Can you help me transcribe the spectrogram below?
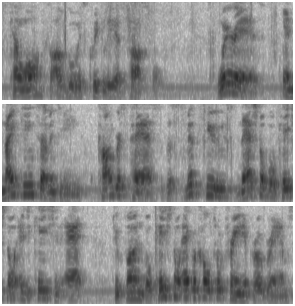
It's kind of long, so I'll go as quickly as possible. Whereas, in 1917, Congress passed the Smith-Hughes National Vocational Education Act to fund vocational agricultural training programs,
